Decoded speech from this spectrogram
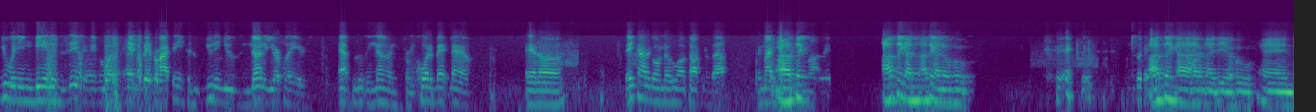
you wouldn't even be in this position if it wasn't hadn't been for my team because you didn't use none of your players, absolutely none, from quarterback down. And uh, they kind of gonna know who I'm talking about. It might be I think- a lot later. I think I, I think I know who. I think I have an idea who, and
